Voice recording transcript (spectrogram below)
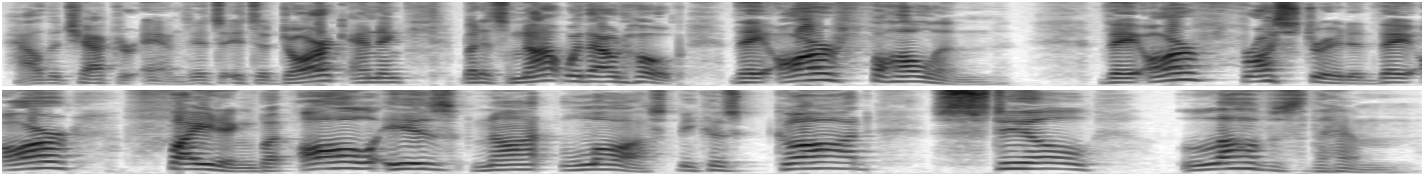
how the chapter ends. It's, it's a dark ending, but it's not without hope. They are fallen. They are frustrated. They are fighting, but all is not lost because God still loves them.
